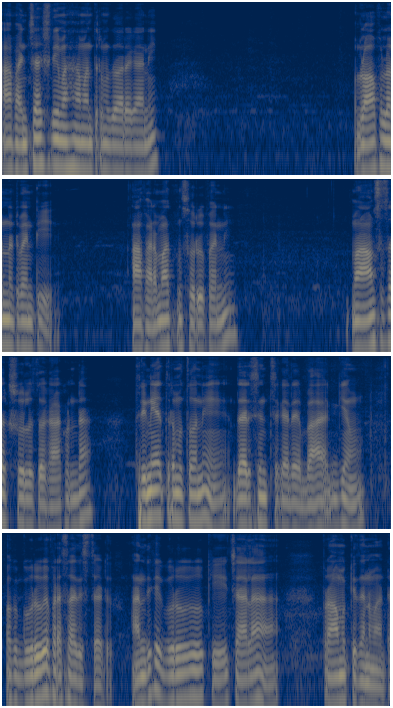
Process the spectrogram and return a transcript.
ఆ పంచాశ్రీ మహామంత్రము ద్వారా కానీ లోపల ఉన్నటువంటి ఆ పరమాత్మ స్వరూపాన్ని మాంస చక్షువులతో కాకుండా త్రినేత్రముతోనే దర్శించగలే భాగ్యం ఒక గురువే ప్రసాదిస్తాడు. అందుకే గురువుకి చాలా ప్రాముఖ్యత అనమాట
